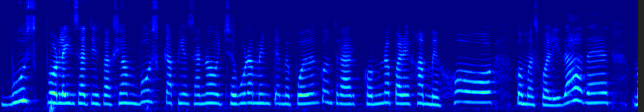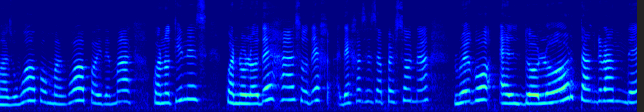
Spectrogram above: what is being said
busca por la insatisfacción, busca, piensa, no, seguramente me puedo encontrar con una pareja mejor, con más cualidades, más guapo, más guapa y demás. Cuando tienes, cuando lo dejas o dejas a esa persona, luego el dolor tan grande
